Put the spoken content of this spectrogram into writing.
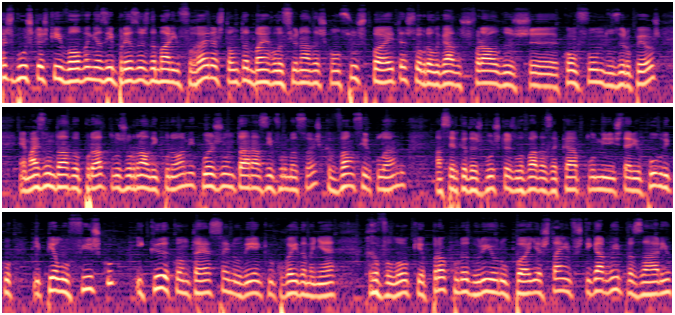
As buscas que envolvem as empresas da Mário Ferreira estão também relacionadas com suspeitas sobre alegados fraudes eh, com fundos europeus. É mais um dado apurado pelo Jornal Económico a juntar às informações que vão circulando acerca das buscas levadas a cabo pelo Ministério Público e pelo Fisco e que acontecem no dia em que o Correio da Manhã revelou que a Procuradoria Europeia está a investigar o empresário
